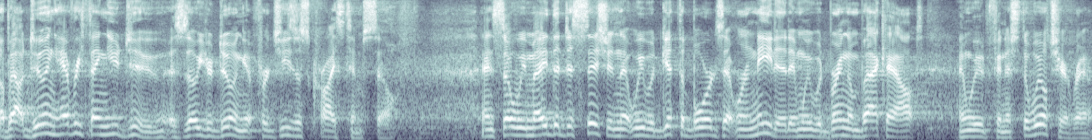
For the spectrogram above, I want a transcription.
about doing everything you do as though you're doing it for Jesus Christ Himself. And so we made the decision that we would get the boards that were needed and we would bring them back out and we would finish the wheelchair ramp.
